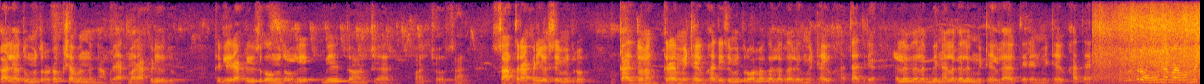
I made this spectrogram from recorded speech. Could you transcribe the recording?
કાલે હતું મિત્રો રક્ષાબંધન આપણે હાથમાં રાખડીઓ જો. કેટલી રાખડીઓ છે કહું મિત્રો? એક બે ત્રણ ચાર પાંચ છ સાત. સાત રાખડીઓ છે મિત્રો. કાલ તો નકરા મીઠાઈઓ ખાધી છે મિત્રો. અલગ અલગ અલગ મીઠાઈઓ ખાતા જ રહ્યા. અલગ અલગ બેન અલગ અલગ મીઠાઈઓ લાવતા રહ્યા ને મીઠાઈઓ ખાતા રહ્યા. મિત્રો હું ને મારી મમ્મી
